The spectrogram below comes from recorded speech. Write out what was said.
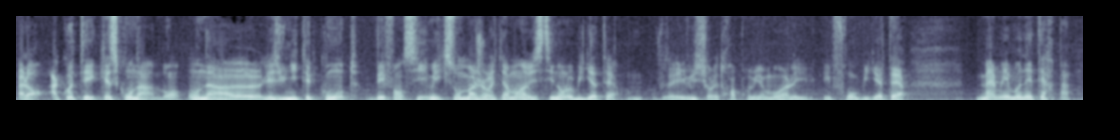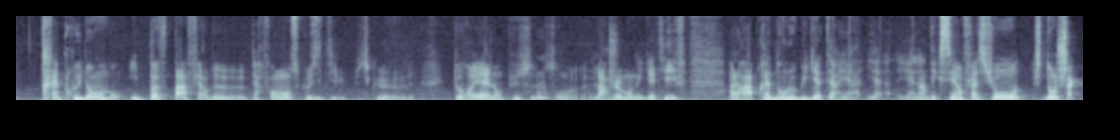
Alors, à côté, qu'est-ce qu'on a? Bon, on a euh, les unités de compte défensives, mais qui sont majoritairement investies dans l'obligataire. Vous avez vu sur les trois premiers mois, les, les fonds obligataires, même les monétaires, pas très prudents, bon, ils ne peuvent pas faire de performances positives, puisque les taux réels, en plus, mmh. sont largement négatifs. Alors après, dans l'obligataire, il y a, a l'indexé inflation. Dans chaque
